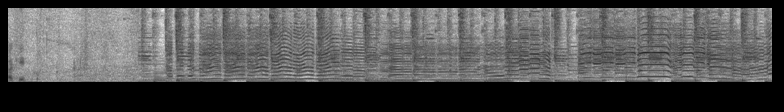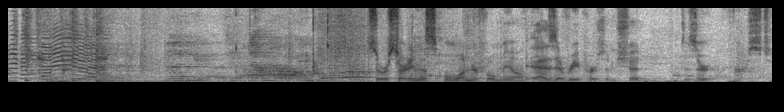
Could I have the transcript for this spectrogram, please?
Aquí. So we're starting this wonderful meal, as every person should. Dessert first.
